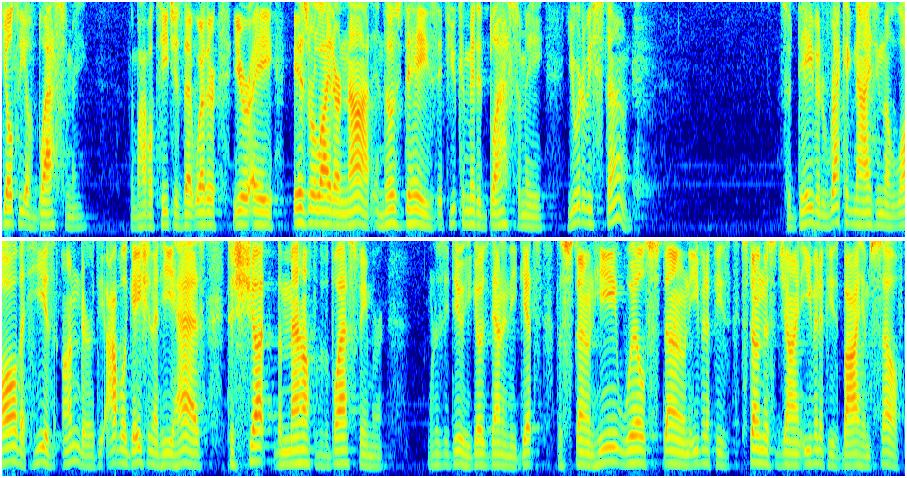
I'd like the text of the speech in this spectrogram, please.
guilty of blasphemy. The Bible teaches that whether you're a Israelite or not, in those days, if you committed blasphemy, you were to be stoned. So David, recognizing the law that he is under, the obligation that he has to shut the mouth of the blasphemer, what does he do? He goes down and he gets the stone. He will stone, even if he's stone this giant, even if he's by himself.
